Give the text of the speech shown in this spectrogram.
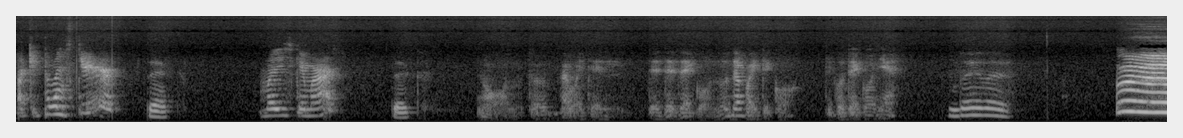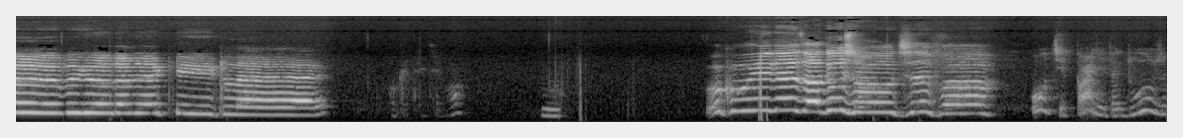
Takie polskie? Tak, Malijskie masz? tak. No, no to dawaj ten, te, te, tego, no dawaj tego, tylko tego, nie? Daj, daj. Eee, wyglądam jak Hitler! Mogę te drzewo? No. O kurde, za dużo drzewa! O, cię panie, tak dużo.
